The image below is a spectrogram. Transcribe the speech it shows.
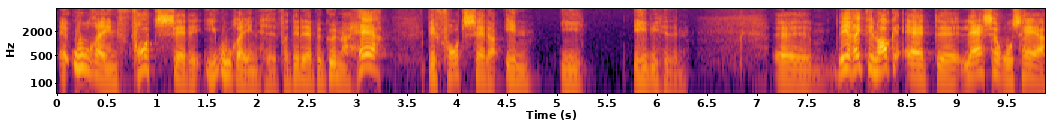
er uren, fortsætte i urenhed. For det, der begynder her, det fortsætter ind i evigheden. Øh, det er rigtigt nok, at øh, Lazarus her,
